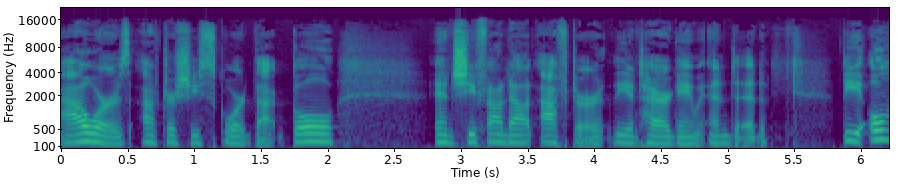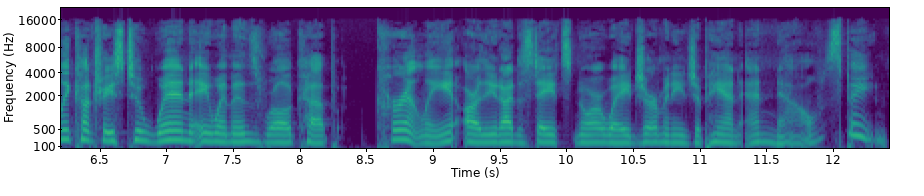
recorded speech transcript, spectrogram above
hours after she scored that goal. And she found out after the entire game ended. The only countries to win a Women's World Cup currently are the United States, Norway, Germany, Japan, and now Spain.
